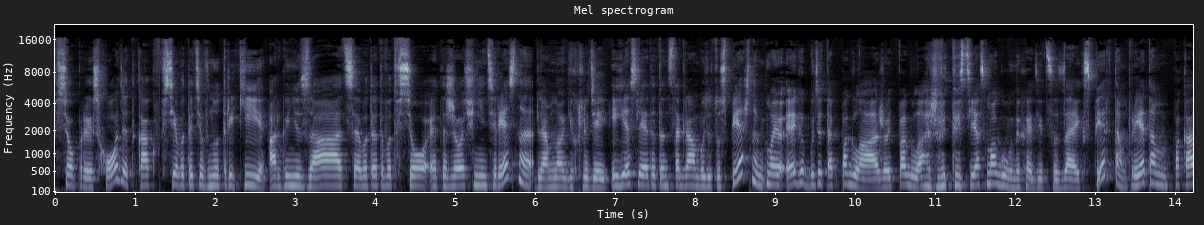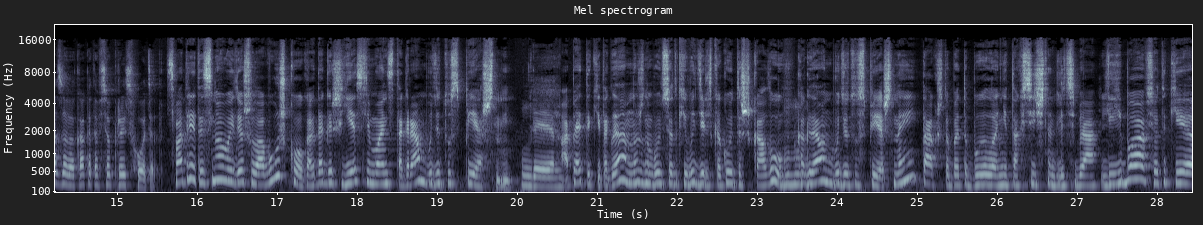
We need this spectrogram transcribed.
все происходит, как все вот эти внутрики, организация, вот это вот все, это же очень интересно для многих людей. И если этот Инстаграм будет успешным, мое эго будет так поглаживать, поглаживать, то есть я смогу находиться за экспертом, при этом показывая, как это все происходит. Смотри, ты снова идешь в ловушку ловушку, когда говоришь, если мой Инстаграм будет успешный. Да. Опять-таки, тогда нам нужно будет все-таки выделить какую-то шкалу, угу. когда он будет успешный, так, чтобы это было не токсично для тебя, либо все-таки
